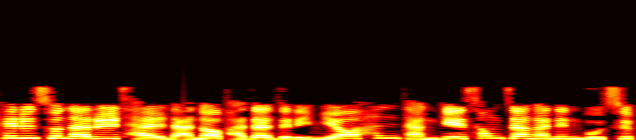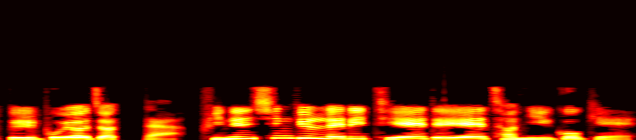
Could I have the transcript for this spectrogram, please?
페르소나를 잘 나눠 받아들이며 한 단계 성장하는 모습을 보여줬다. 비는 싱귤레리티에 대해 전 이 곡에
